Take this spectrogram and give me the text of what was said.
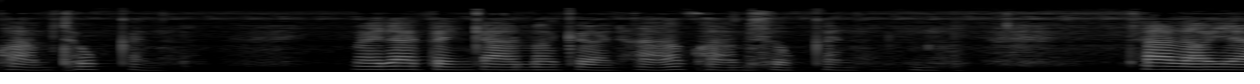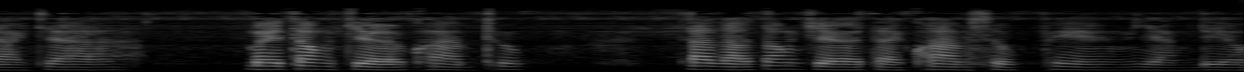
ความทุกข์กัน ไม่ได้เป็นการมาเกิดหาความสุขกัน ถ้าเราอยากจะไม่ต้องเจอความทุกข์ ถ้าเราต้องเจอแต่ความสุขเพียงอย่างเดียว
